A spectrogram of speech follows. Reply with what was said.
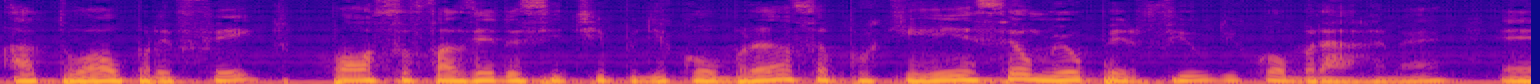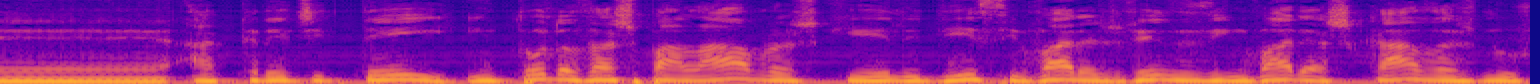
atual prefeito, posso fazer esse tipo de cobrança porque esse é o meu perfil de cobrar, né? É, acreditei em todas as palavras que ele disse várias vezes em várias casas nos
